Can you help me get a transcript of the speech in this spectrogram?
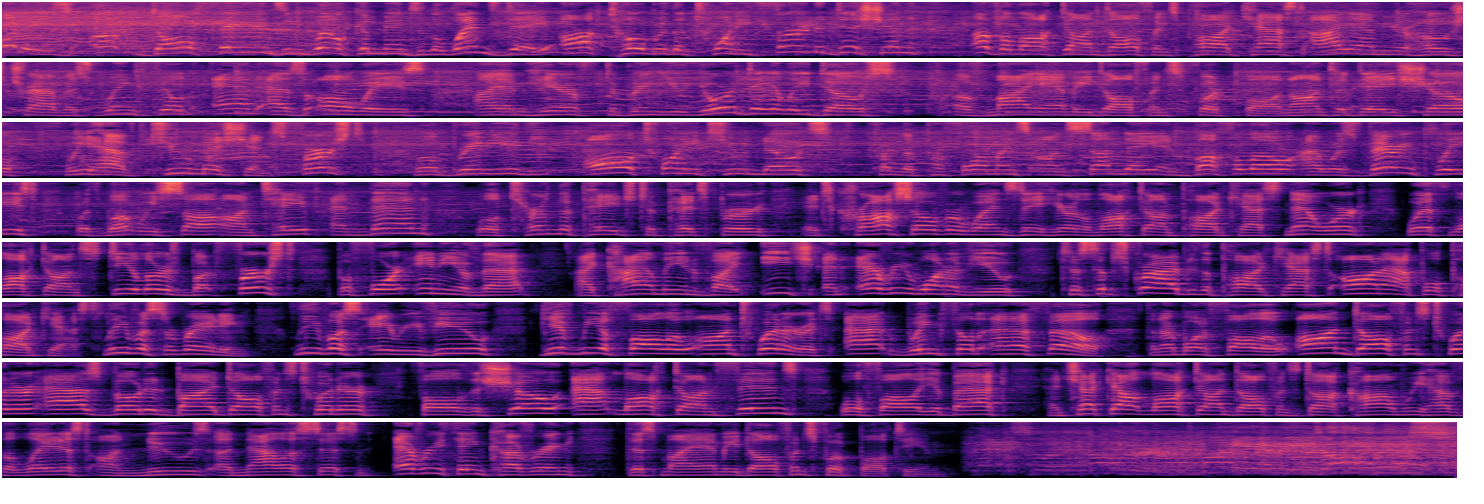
What is up, Dolph fans, and welcome into the Wednesday, October the 23rd edition of the Locked On Dolphins podcast. I am your host, Travis Wingfield, and as always, I am here to bring you your daily dose of Miami Dolphins football. And on today's show, we have two missions. First, we'll bring you the all 22 notes from the performance on Sunday in Buffalo. I was very pleased with what we saw on tape, and then we'll turn the page to Pittsburgh. It's crossover Wednesday here on the Locked On Podcast Network with Locked On Steelers. But first, before any of that, I kindly invite each and every one of you to subscribe to the podcast on Apple Podcasts. Leave us a rating, leave us a review, give me a follow on Twitter. It's at Wingfield NFL. The number one follow on Dolphins Twitter, as voted by Dolphins Twitter. Follow the show at Locked On Fins. We'll follow you back and check out LockedOnDolphins.com. We have the latest on news, analysis, and everything covering this Miami Dolphins football team. That's another Miami Dolphins.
